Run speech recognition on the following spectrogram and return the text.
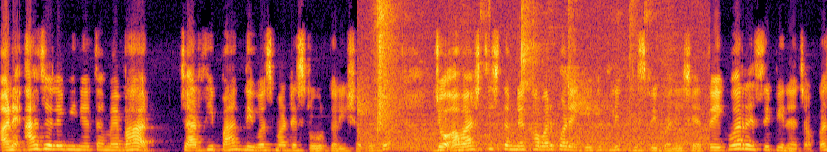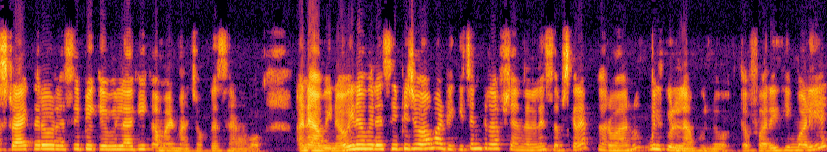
અને આ જલેબીને તમે બહાર ચારથી પાંચ દિવસ માટે સ્ટોર કરી શકો છો. જો અવાજથી જ તમને ખબર પડે કે કેટલી ક્રિસ્પી બની છે, તો એકવાર રેસીપીને ચોક્કસ ટ્રાય કરો. રેસીપી કેવી લાગી કમેન્ટમાં ચોક્કસ જણાવો. અને આવી નવી નવી રેસીપી જોવા માટે કિચન ક્રાફ્ટ ચેનલને સબસ્ક્રાઇબ કરવાનું બિલકુલ ના ભૂલો. તો ફરીથી મળીએ.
